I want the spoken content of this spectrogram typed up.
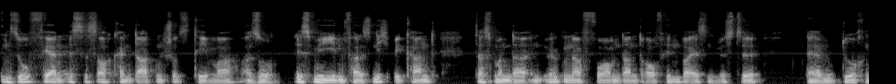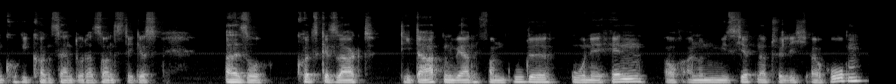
insofern ist es auch kein Datenschutzthema. Also ist mir jedenfalls nicht bekannt, dass man da in irgendeiner Form dann darauf hinweisen müsste, ähm, durch ein Cookie-Consent oder sonstiges. Also kurz gesagt, die Daten werden von Google ohnehin auch anonymisiert natürlich erhoben.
